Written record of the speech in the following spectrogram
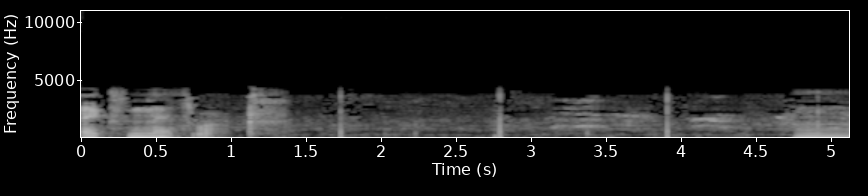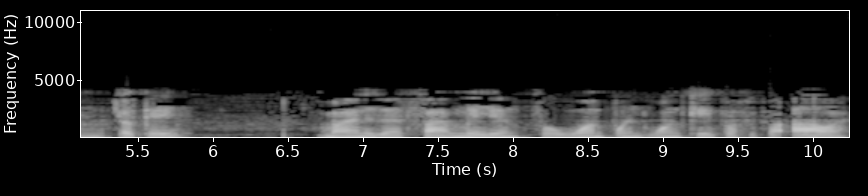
X Network. Mm, okay. Mine is at 5 million for 1.1k profit per hour.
